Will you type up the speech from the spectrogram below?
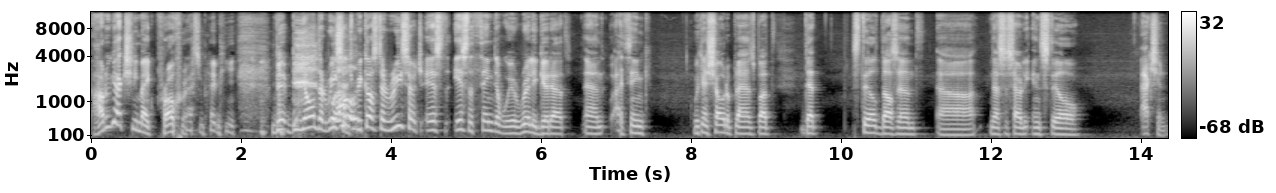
how do you actually make progress maybe? Beyond the research well, because the research is is the thing that we're really good at and i think we can show the plans, but that still doesn't uh, necessarily instill action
